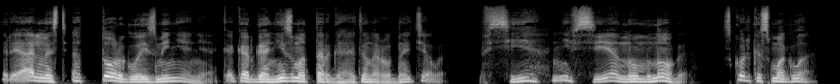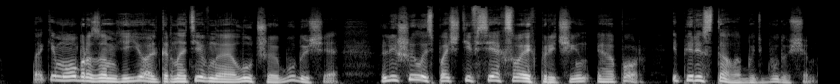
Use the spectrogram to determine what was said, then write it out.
Реальность отторгла изменения, как организм отторгает инородное тело. Все, не все, но много. Сколько смогла. Таким образом, ее альтернативное лучшее будущее лишилось почти всех своих причин и опор и перестало быть будущим.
